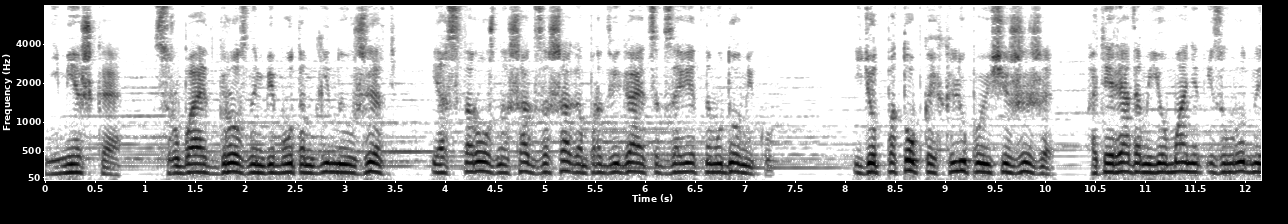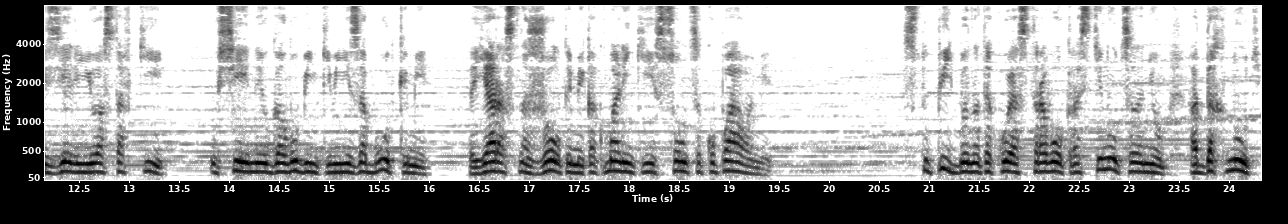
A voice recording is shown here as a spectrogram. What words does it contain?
Не мешкая, срубает грозным бибутом длинную жерть и осторожно, шаг за шагом продвигается к заветному домику. Идет по топкой хлюпающей жиже, хотя рядом ее манят изумрудной зеленью оставки — усеянную голубенькими незабудками, да яростно желтыми, как маленькие солнца купавами. Ступить бы на такой островок, растянуться на нем, отдохнуть,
